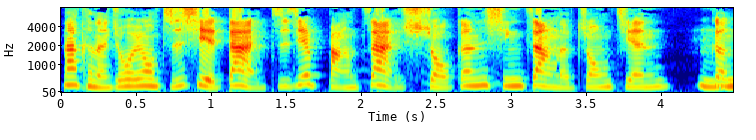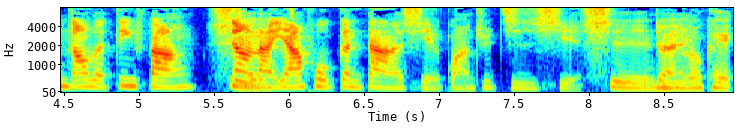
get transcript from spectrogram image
那可能就会用止血带直接绑在手跟心脏的中间更高的地方，这样来压迫更大的血管去止血。是，对、嗯、，OK。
